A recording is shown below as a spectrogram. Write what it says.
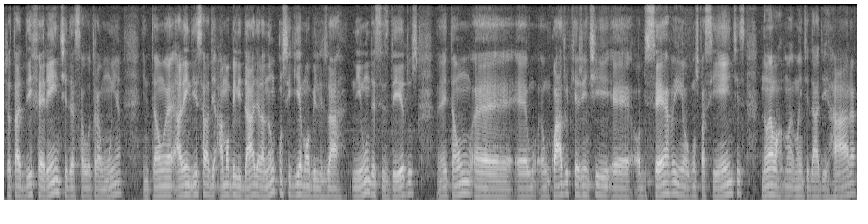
já está diferente dessa outra unha. Então, é, além disso, ela, a mobilidade, ela não conseguia mobilizar nenhum desses dedos. Né? Então, é, é, um, é, um, quadro que a gente é, observa em alguns pacientes, não é uma, uma, uma rara,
